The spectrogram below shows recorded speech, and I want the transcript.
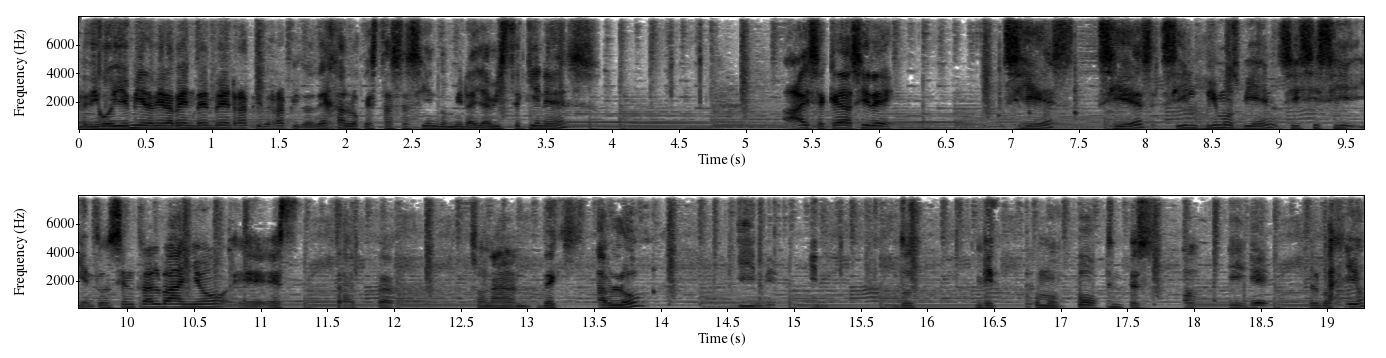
le digo, oye, mira, mira, ven, ven, ven, rápido, rápido, deja lo que estás haciendo, mira, ¿ya viste quién es? Ay, se queda así de, sí es, sí es, sí vimos bien, sí, sí, sí. Y entonces entra al baño, eh, esta persona de que hablo y, dos, como empezó el baño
